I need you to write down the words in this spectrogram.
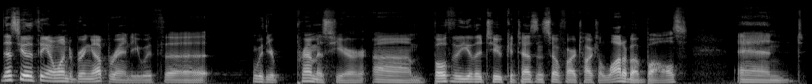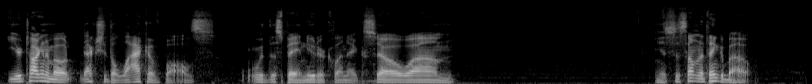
That's the other thing I wanted to bring up, Randy, with uh, with your premise here. Um, both of the other two contestants so far talked a lot about balls, and you're talking about actually the lack of balls with the spay and neuter clinic. So, um, It's just something to think about.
